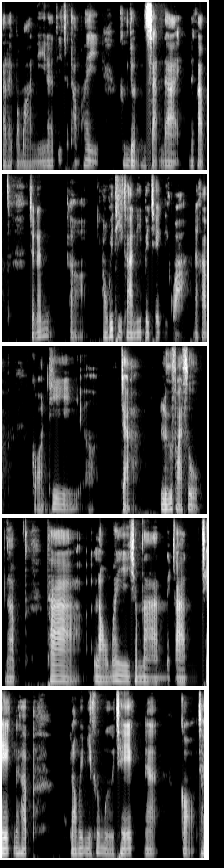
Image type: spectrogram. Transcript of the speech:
อะไรประมาณนี้นะที่จะทำให้เครื่องยนต์มันสั่นได้นะครับฉะนั้นเอาวิธีการนี้ไปเช็คดีกว่านะครับ ก่อนที่จะรื้อฝาสูบนะครับ ถ้าเราไม่ชำนาญในการเช็คนะครับ เราไม่มีเครื่องมือเช็คนะก็ใช้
